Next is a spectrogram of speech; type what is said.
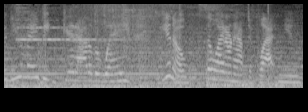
Could you maybe get out of the way? You know, so I don't have to flatten you.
